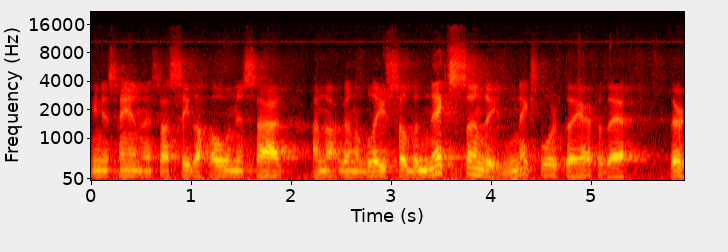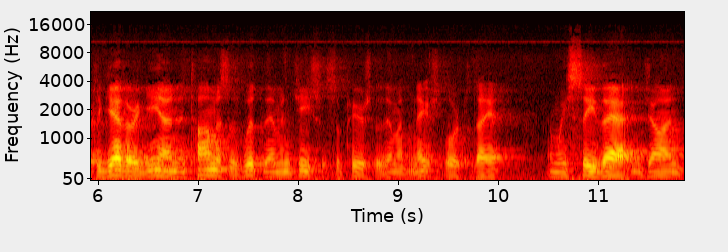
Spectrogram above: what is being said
in his hand, unless I see the hole in his side, I'm not going to believe. So the next Sunday, the next Lord's Day after that, they're together again, and Thomas is with them, and Jesus appears to them at the next Lord's Day. And we see that in John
